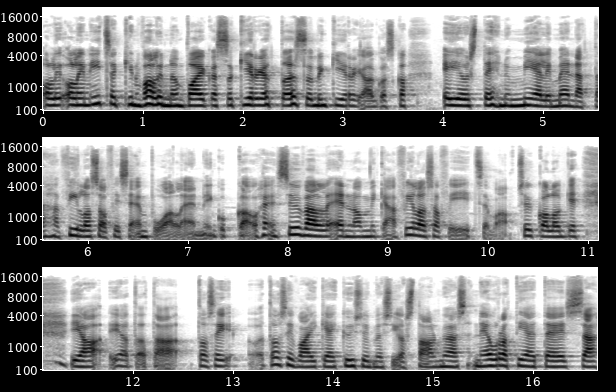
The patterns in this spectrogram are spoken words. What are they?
oli, olin itsekin valinnan paikassa kirjoittaessani kirjaa, koska ei olisi tehnyt mieli mennä tähän filosofiseen puoleen niin kuin kauhean syvälle. En ole mikään filosofi itse, vaan psykologi. Ja, ja tota, tosi, tosi vaikea kysymys, josta on myös neurotieteissä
